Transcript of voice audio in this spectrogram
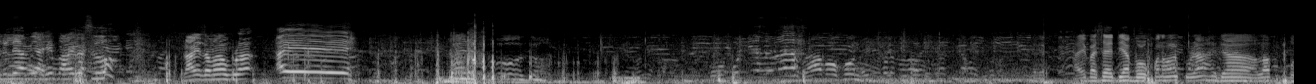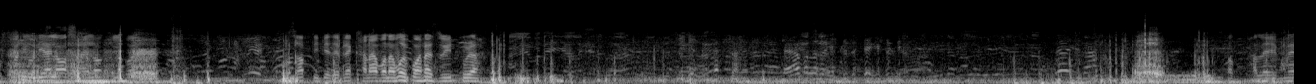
ফাইনেলি আমি আহি পাই গৈছোঁ। নাই জমা পুৰা আহি পাইছে এতিয়া বৰষুণ হয় পুৰা এতিয়া অলপ বস্তু পাতি উলিয়াই লওঁ চাই লওঁ কি হয়। চব তেতিয়া যে খানা বনাবই পৰা নাই জুইত পুৰা। সবফালে এইপিনে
